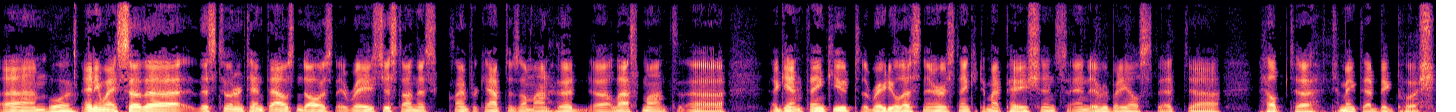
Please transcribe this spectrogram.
Um, Boy. Anyway, so the this two hundred ten thousand dollars they raised just on this climb for captives on Mount Hood uh, last month. Uh, again, thank you to the radio listeners, thank you to my patients and everybody else that uh, helped to to make that big push.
